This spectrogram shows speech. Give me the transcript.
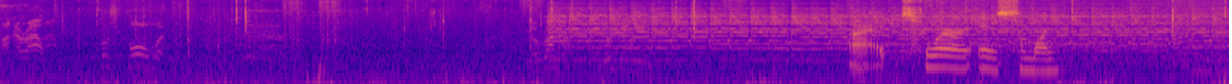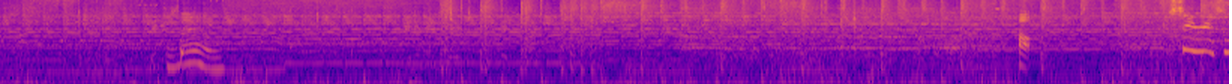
Runner out. Push forward. Your runner moving. All right, where is someone? Boom. Oh. Seriously?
